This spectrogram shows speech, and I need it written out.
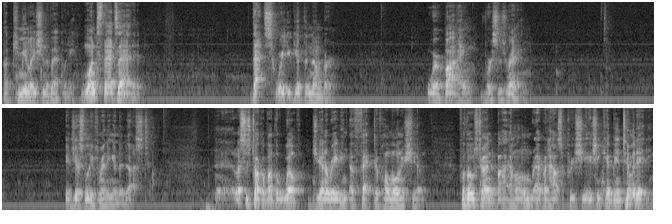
accumulation of equity. Once that's added, that's where you get the number where buying versus renting. It just leaves renting in the dust. Uh, let's just talk about the wealth generating effect of home ownership. For those trying to buy a home, rapid house appreciation can be intimidating.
